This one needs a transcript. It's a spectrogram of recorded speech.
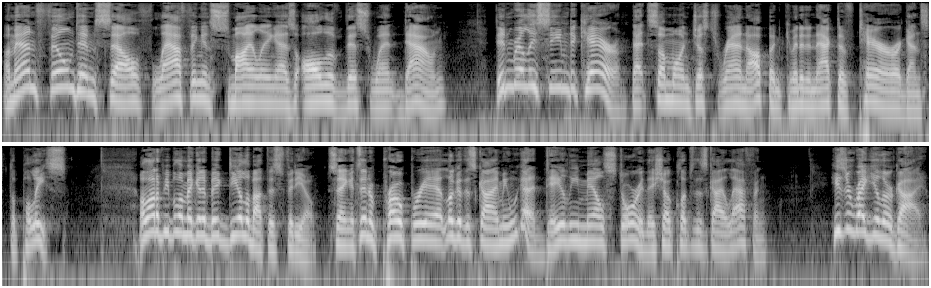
a man filmed himself laughing and smiling as all of this went down. Didn't really seem to care that someone just ran up and committed an act of terror against the police. A lot of people are making a big deal about this video, saying it's inappropriate. Look at this guy. I mean, we got a Daily Mail story. They show clips of this guy laughing. He's a regular guy.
